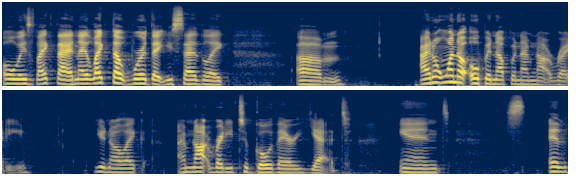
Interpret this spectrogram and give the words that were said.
always like that. And I like that word that you said, like, um, I don't want to open up when I'm not ready. You know, like, I'm not ready to go there yet. And and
